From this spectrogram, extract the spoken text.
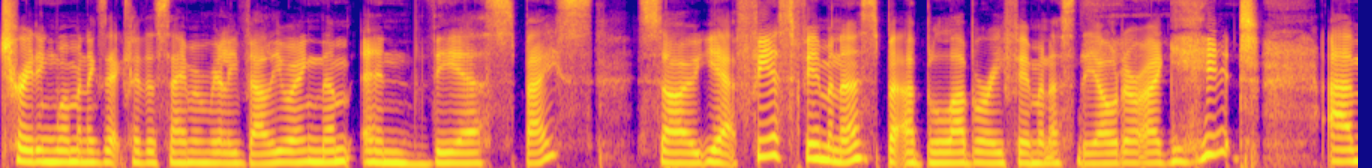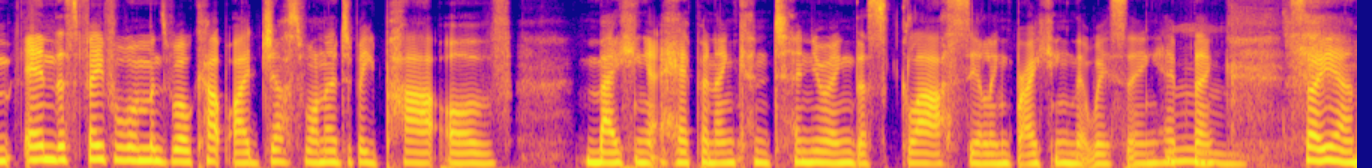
treating women exactly the same and really valuing them in their space. So, yeah, fierce feminist, but a blubbery feminist the older I get. Um, and this FIFA Women's World Cup, I just wanted to be part of making it happen and continuing this glass ceiling breaking that we're seeing happening. Mm. So, yeah.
